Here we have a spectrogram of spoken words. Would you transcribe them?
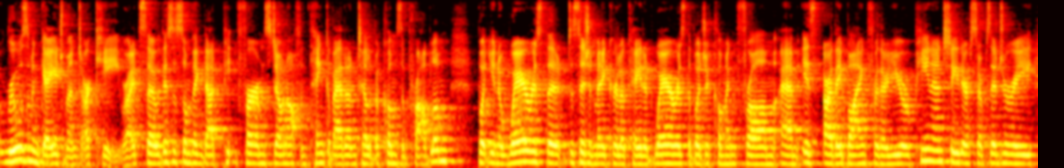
rules of engagement are key right? So this is something that p- firms don't often think about until it becomes a problem. But you know where is the decision maker located? Where is the budget coming from? Um, is are they buying for their european entity their subsidiary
